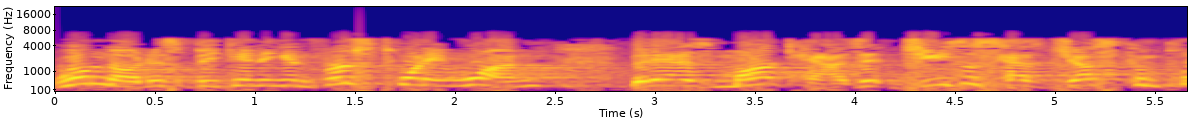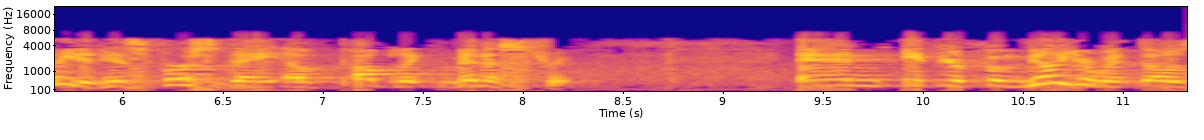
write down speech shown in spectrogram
we'll notice beginning in verse 21 that as Mark has it, Jesus has just completed his first day of public ministry. And if you're familiar with those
